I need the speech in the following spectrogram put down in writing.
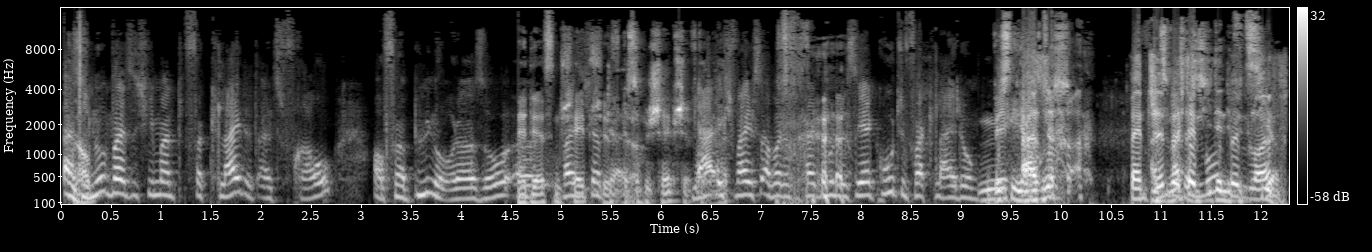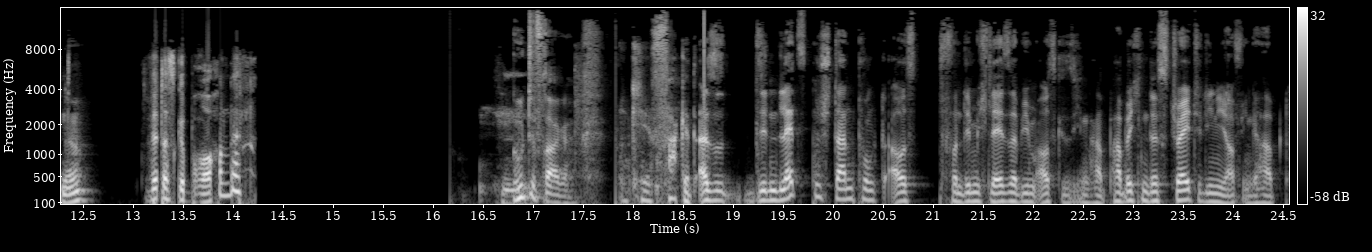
Also Glaub- nur weil sich jemand verkleidet als Frau auf einer Bühne oder so. Ja, äh, der ist ein weiß ich Shapeshifter. Der ist ein Shapeshifter. Ja, ich weiß, aber das ist halt nur eine sehr gute Verkleidung. Wissen ja Also- Wenn als Jin wird durch den Moonbeam läuft, ne? wird das gebrochen dann? Hm. Gute Frage. Okay, fuck it. Also den letzten Standpunkt aus, von dem ich Laserbeam ausgesehen habe, habe ich eine straighte Linie auf ihn gehabt.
